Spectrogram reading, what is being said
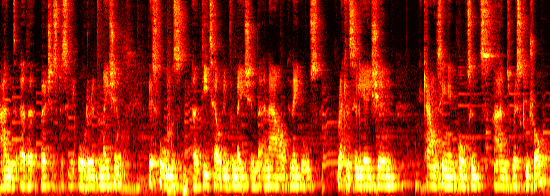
and other purchase specific order information. This forms uh, detailed information that now enables reconciliation, accounting importance, and risk control.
